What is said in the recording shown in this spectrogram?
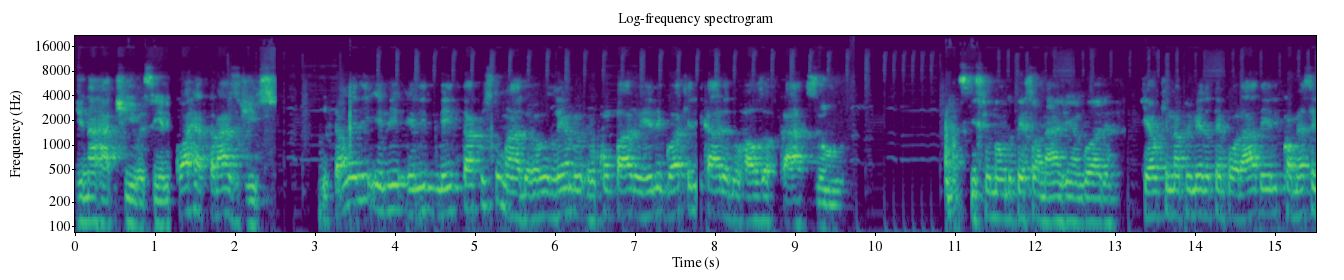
de narrativa, assim, ele corre atrás disso. Então ele, ele, ele meio que tá acostumado. Eu lembro, eu comparo ele igual aquele cara do House of Cards, o... esqueci o nome do personagem agora que é o que na primeira temporada ele começa a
